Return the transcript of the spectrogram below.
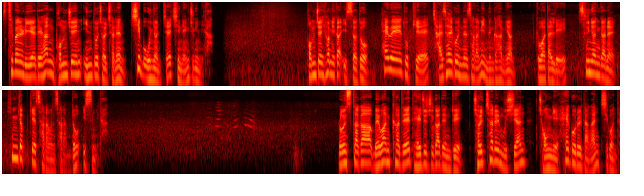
스티븐 리에 대한 범죄인 인도 절차는 15년째 진행 중입니다. 범죄 혐의가 있어도 해외에 도피해 잘 살고 있는 사람이 있는가 하면 그와 달리 수년간을 힘겹게 살아온 사람도 있습니다. 론스타가 외환카드의 대주주가 된 뒤 절차를 무시한 정리 해고를 당한 직원들.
